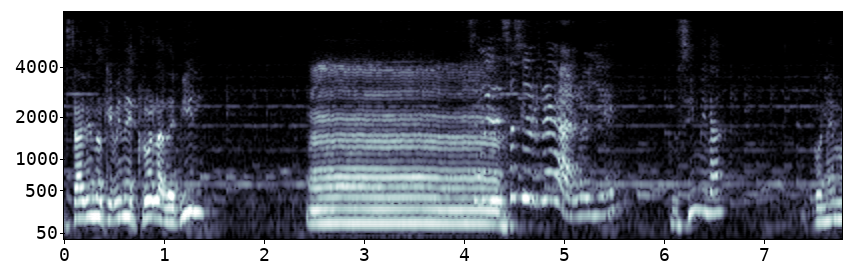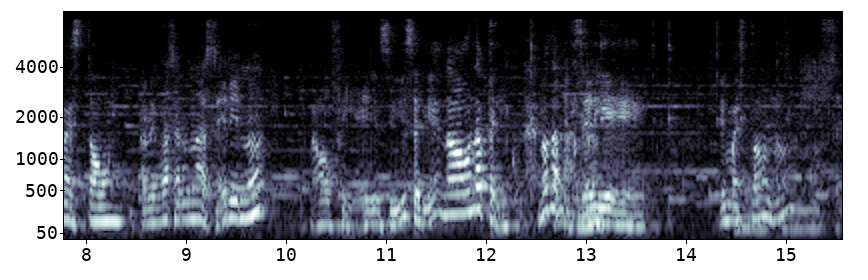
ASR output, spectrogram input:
Estaba viendo que viene Cruella de Bill. Sí, Mm, eso sí es real, oye. Pues sí, mira. Con Emma Stone. Pero iba a ser una serie, ¿no? No, friegue, sí, sería. No, una película. No da para serie. Emma Stone, ¿no? No sé.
